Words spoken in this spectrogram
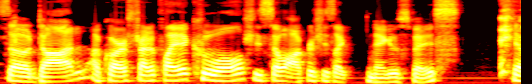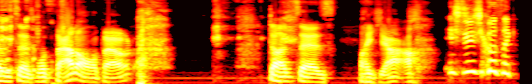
So Dawn, of course, trying to play it cool. She's so awkward. She's like negative space. Kevin says, "What's that all about?" Dawn says, "Like yeah, she she goes like,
